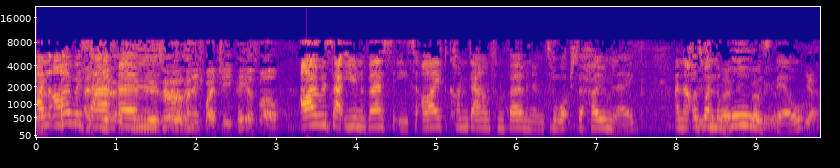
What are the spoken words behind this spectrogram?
And I was And at, a few um, years It was early. managed by GP as well. I was at university, so I'd come down from Birmingham to watch the home leg, and that was when in the wall was built, Yeah.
